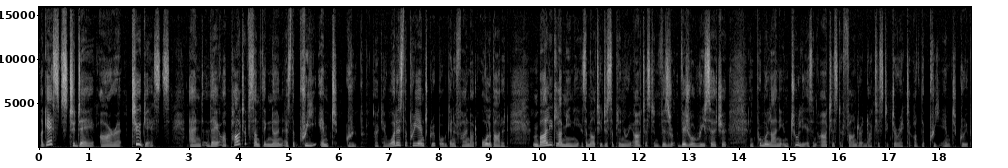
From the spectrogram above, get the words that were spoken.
Our guests today are uh, two guests, and they are part of something known as the Preempt Group. Okay, what is the Preempt Group? Well, we're going to find out all about it. Mbali Dlamini is a multidisciplinary artist and vis- visual researcher, and Pumulani Ntuli is an artist, a founder, and artistic director of the Preempt Group.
